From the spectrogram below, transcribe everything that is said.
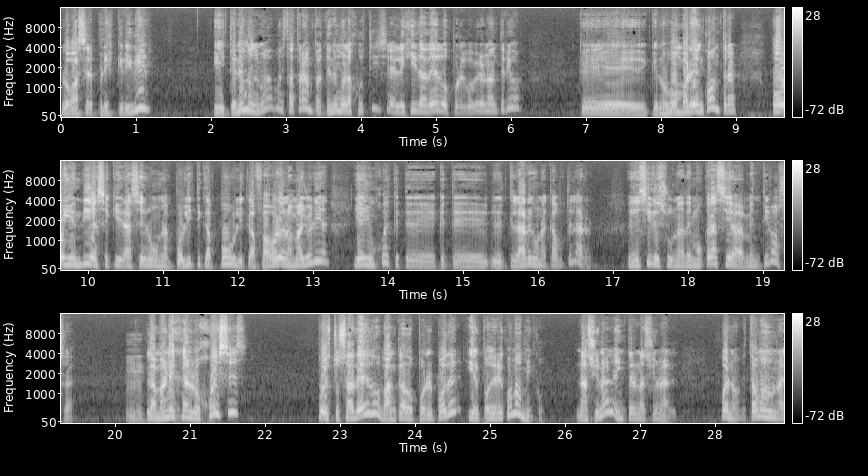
lo va a hacer prescribir y tenemos de nuevo esta trampa, tenemos la justicia elegida a dedo por el gobierno anterior, que, que, nos bombardea en contra. Hoy en día se quiere hacer una política pública a favor de la mayoría y hay un juez que te, que te, te larga una cautelar. Es decir, es una democracia mentirosa. Mm. La manejan los jueces puestos a dedo, bancados por el poder y el poder económico, nacional e internacional. Bueno, estamos en una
